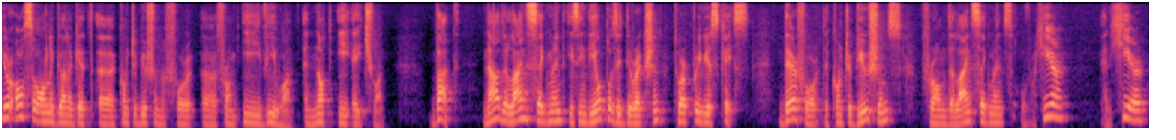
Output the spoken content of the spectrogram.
you're also only going to get a contribution for, from EV1 and not EH1. But now the line segment is in the opposite direction to our previous case. Therefore, the contributions from the line segments over here and here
